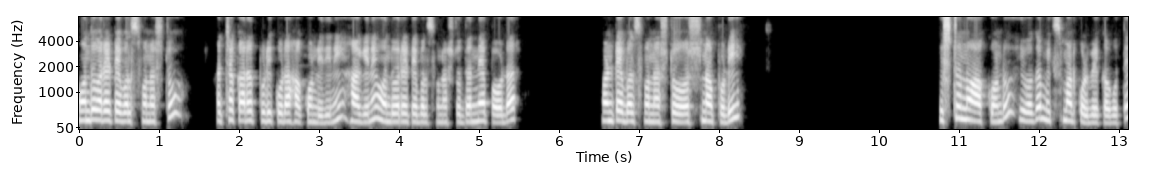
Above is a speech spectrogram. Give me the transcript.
ಒಂದೂವರೆ ಟೇಬಲ್ ಸ್ಪೂನ್ ಅಷ್ಟು ಹಚ್ಚ ಖಾರದ ಪುಡಿ ಕೂಡ ಹಾಕೊಂಡಿದ್ದೀನಿ. ಹಾಗೆಯೇ ಒಂದೂವರೆ ಟೇಬಲ್ ಸ್ಪೂನ್ ಅಷ್ಟು ಧನ್ಯ ಪೌಡರ್ ಒನ್ ಟೇಬಲ್ ಸ್ಪೂನ್ ಅಷ್ಟು ಅರಿಶಿನ ಪುಡಿ. ಇಷ್ಟನ್ನು ಹಾಕೊಂಡು ಇವಾಗ ಮಿಕ್ಸ್ ಮಾಡ್ಕೊಳ್ಬೇಕಾಗುತ್ತೆ.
